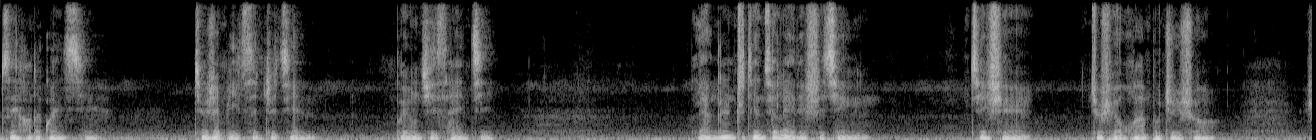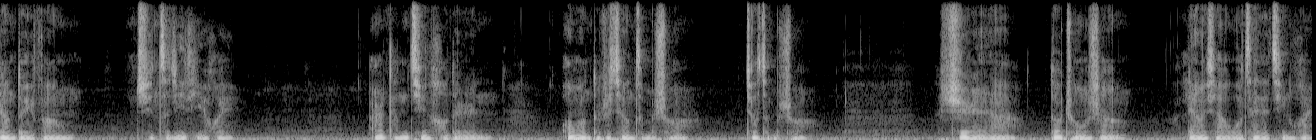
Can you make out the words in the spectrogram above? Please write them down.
最好的关系，就是彼此之间不用去猜忌。两个人之间最累的事情，其实就是有话不直说，让对方去自己体会。而感情好的人，往往都是想怎么说就怎么说。世人啊，都崇尚两小无猜的情怀，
